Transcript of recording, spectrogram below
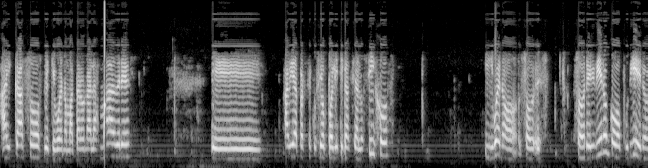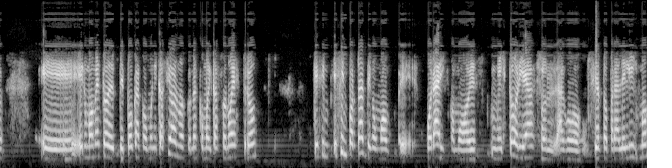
hay casos de que, bueno, mataron a las madres. Eh, había persecución política hacia los hijos. Y bueno, sobrevivieron como pudieron eh, en un momento de, poca comunicación, no, es como el caso nuestro, que es, es importante como eh, por ahí, como es mi historia, yo hago un cierto paralelismo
